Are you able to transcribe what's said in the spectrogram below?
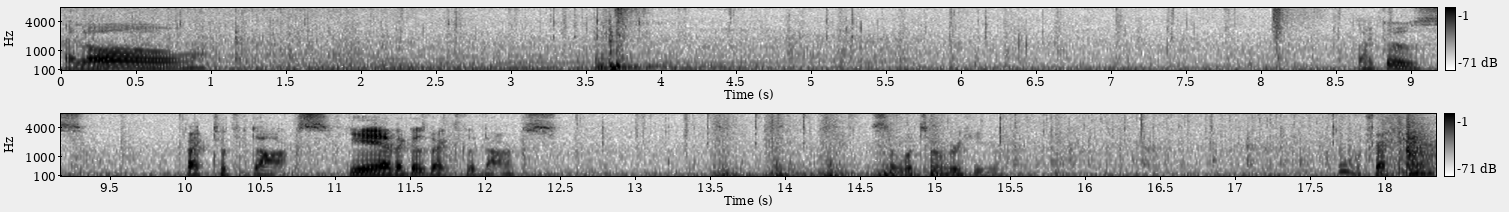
Hello? That goes back to the docks. Yeah, that goes back to the docks. So what's over here? Oh, trash can.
